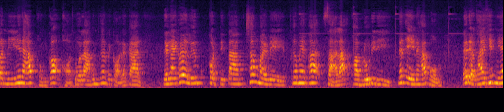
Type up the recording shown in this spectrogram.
วันนี้เนี่ยนะครับ ผมก็ขอตัวลาเพื่อนๆไปก่อนแล้วกันยังไงก็อย่าลืมกดติดตามช่อง My Way เพื่อไม่พลาดสาระความรู้ดีๆ นั่นเองนะครับผม และเดี๋ยวท้ายคลิปนี้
